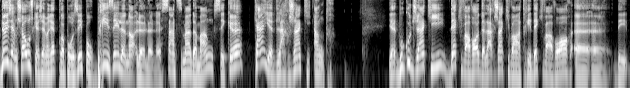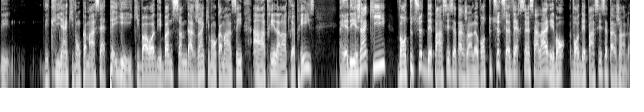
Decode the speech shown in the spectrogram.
deuxième chose que j'aimerais te proposer pour briser le, sentiment de manque, c'est que quand il y a de l'argent qui entre, il y a beaucoup de gens qui, dès qu'il va y avoir de l'argent qui va entrer, dès qu'il va y avoir euh, euh, des, des clients qui vont commencer à payer et qui vont avoir des bonnes sommes d'argent qui vont commencer à entrer dans l'entreprise, ben, il y a des gens qui vont tout de suite dépenser cet argent-là, vont tout de suite se verser un salaire et vont, dépenser cet argent-là.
